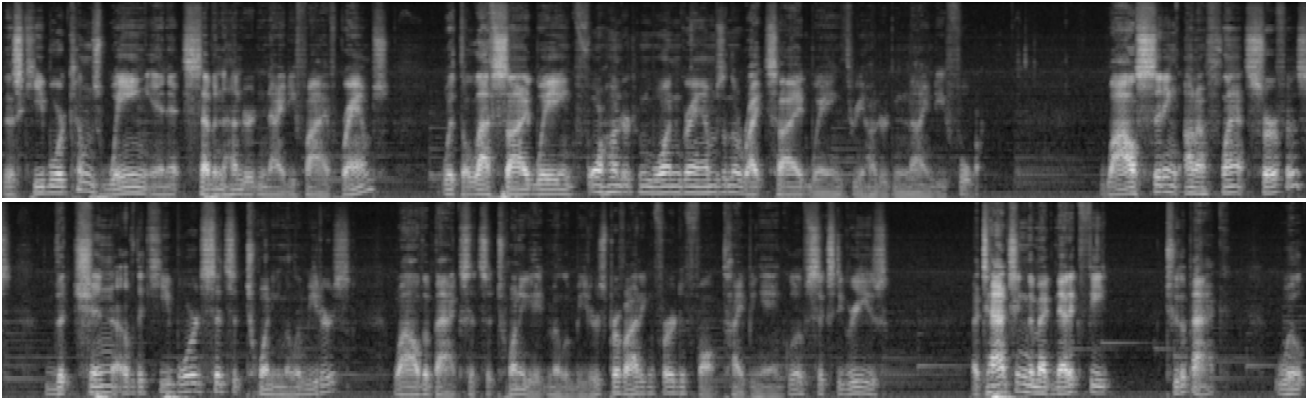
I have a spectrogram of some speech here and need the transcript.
This keyboard comes weighing in at 795 grams, with the left side weighing 401 grams and the right side weighing 394. While sitting on a flat surface, the chin of the keyboard sits at 20 millimeters, while the back sits at 28 millimeters, providing for a default typing angle of 6 degrees. Attaching the magnetic feet to the back will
